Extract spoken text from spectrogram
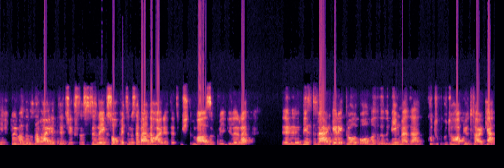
hiç duymadığınızda hayret edeceksiniz. Sizle ilk sohbetimizde ben de hayret etmiştim bazı bilgilere. Ee, bizler gerekli olup olmadığını bilmeden kutu kutu hap yutarken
